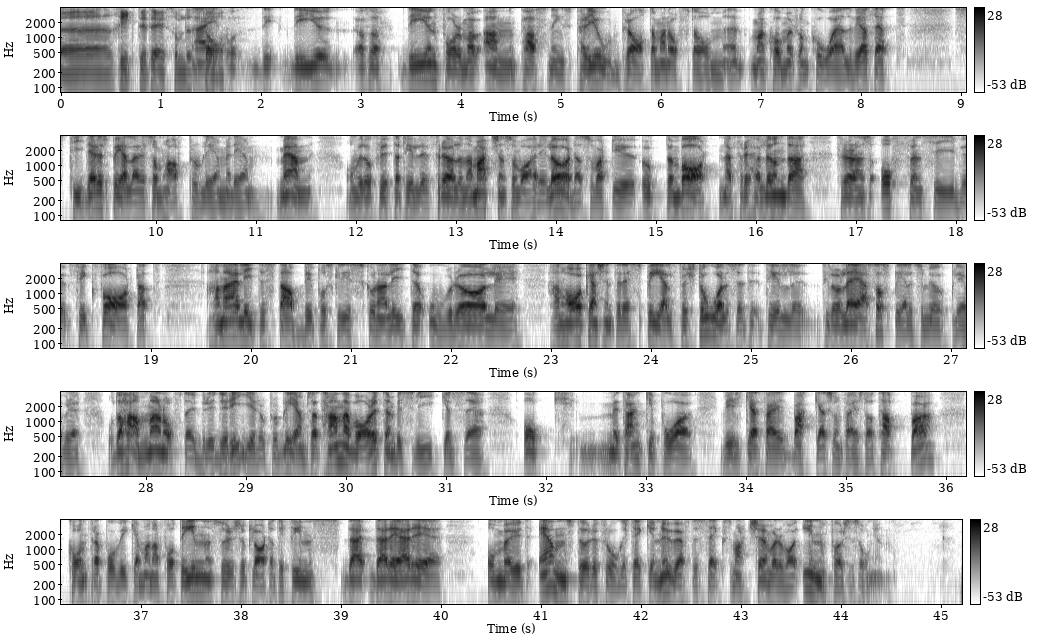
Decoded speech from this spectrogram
riktigt är som det ska. Nej, det, det, är ju, alltså, det är ju en form av anpassningsperiod pratar man ofta om. Man kommer från KL. Vi har sett tidigare spelare som haft problem med det. Men om vi då flyttar till Frölunda-matchen som var här i lördag så var det ju uppenbart när Frölunda, Frölundas offensiv fick fart att han är lite stabbig på skridskorna, lite orörlig. Han har kanske inte det spelförståelse till, till att läsa spelet som jag upplever det. Och då hamnar han ofta i bryderier och problem. Så att han har varit en besvikelse. Och med tanke på vilka backar som Färjestad tappar tappat kontra på vilka man har fått in så är det såklart att det finns, där, där är det om möjligt än större frågetecken nu efter sex matcher än vad det var inför säsongen.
